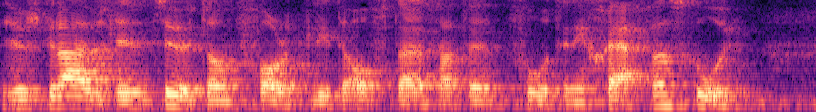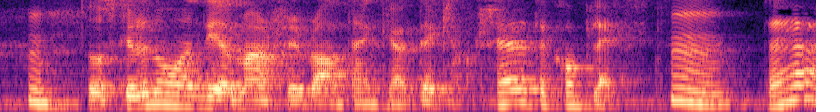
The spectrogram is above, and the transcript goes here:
hur skulle arbetslivet se ut om folk lite oftare satte foten i chefens skor? Mm. Då skulle nog en del människor ibland tänka att det kanske är lite komplext. Det här.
